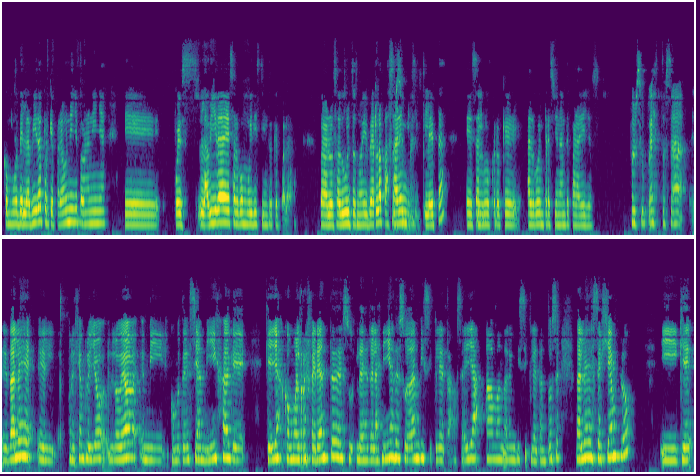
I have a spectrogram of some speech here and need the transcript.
como de la vida, porque para un niño, para una niña, eh, pues la vida es algo muy distinto que para, para los adultos, ¿no? Y verla pasar en bicicleta es algo, creo que, algo impresionante para ellos. Por supuesto, o sea, eh, darle el, por ejemplo, yo lo veo en mi, como te decía, mi hija que que ella es como el referente de, de, las niñas de su edad en bicicleta, o sea, ella ama andar en bicicleta. Entonces, darles ese ejemplo y que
